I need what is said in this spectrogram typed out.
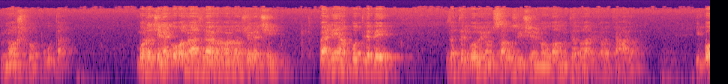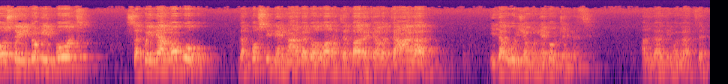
mnoštvo puta. Možda će neko od nas, draga moja, da će reći, pa nemam potrebe za trgovinom sa uzvišenim Allahom tabareka wa ta'ala. I postoji drugi put sa kojim ja mogu da postignem nagradu Allaha tabareka wa ta'ala i da uđem u njegov džennet. Ali, dragi moj vrate,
